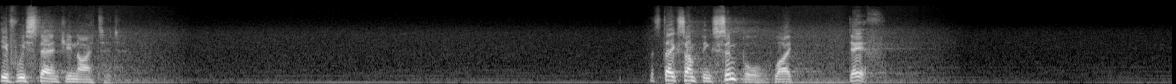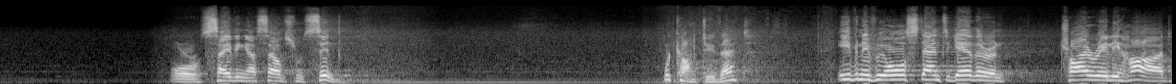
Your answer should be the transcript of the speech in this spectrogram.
if we stand united. Let's take something simple like death. Or saving ourselves from sin. We can't do that. Even if we all stand together and try really hard,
